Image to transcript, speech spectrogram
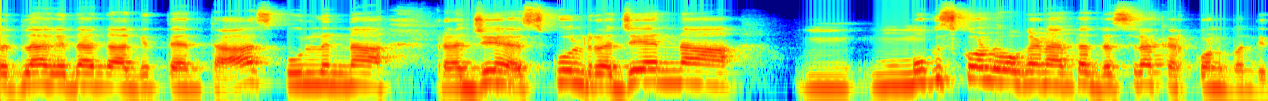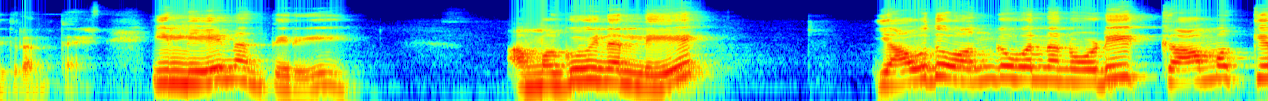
ಬದಲಾಗದಂಗ ಆಗುತ್ತೆ ಅಂತ ಸ್ಕೂಲನ್ನ ರಜೆ, ಸ್ಕೂಲ್ ರಜೆಯನ್ನ ಮುಗಿಸ್ಕೊಂಡು ಹೋಗೋಣ ಅಂತ ದಸರಾ ಕರ್ಕೊಂಡು ಬಂದಿದ್ರಂತೆ. ಇಲ್ಲಿ ಏನಂತೀರಿ? ಆ ಮಗುವಿನಲ್ಲಿ ಯಾವುದೋ ಅಂಗವನ್ನ ನೋಡಿ ಕಾಮಕ್ಕೆ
